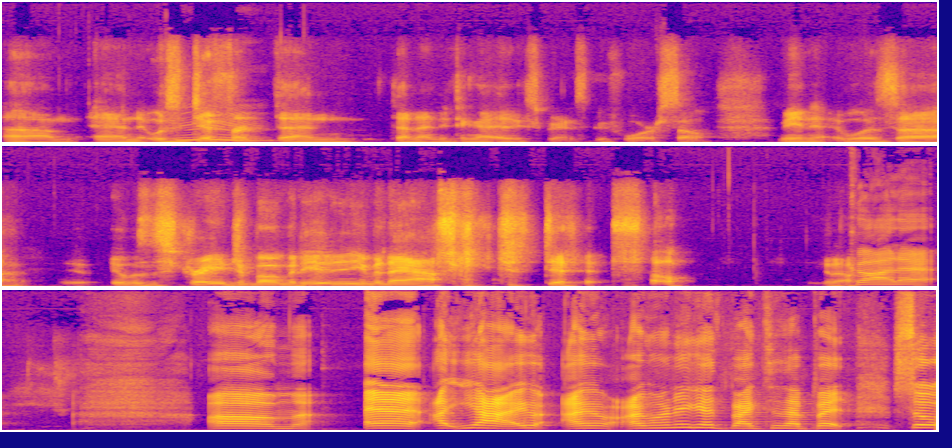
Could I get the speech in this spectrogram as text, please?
um, and it was mm. different than than anything I had experienced before. So I mean, it was uh, it, it was a strange moment. He didn't even ask; he just did it. So you know, got it. Um, and uh, yeah, I I, I want to get back to that, but so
